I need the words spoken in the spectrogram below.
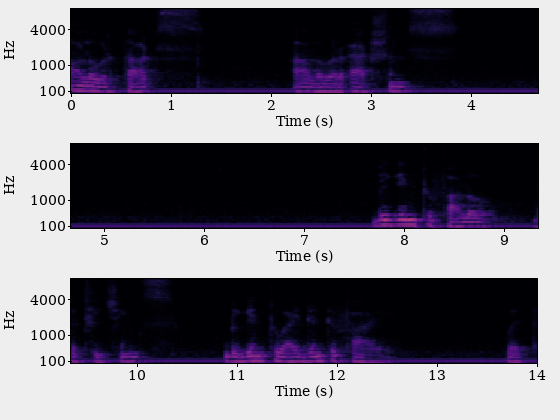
all our thoughts, all our actions begin to follow the teachings, begin to identify with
